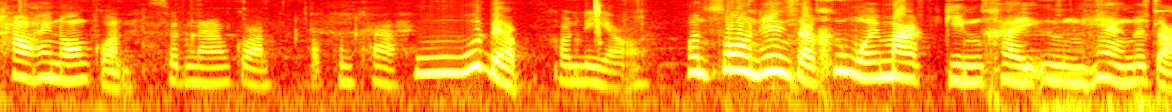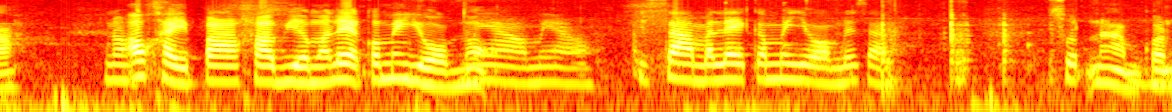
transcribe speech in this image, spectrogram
ข้าวให้น้องก่อนสดน้ำก่อนขอบคุณค่ะอู้ยแบบข้าวเหนียว มันซ่อนแห้งจ้ะคือหมวยมากกินไข่อึ่งแห้งด้วยจ้ะ เนาะเอาไข่ปลาคาเวียร์มาแลกก็ไม่ยอมไม่เนาะเอาไม่เอา พิซซ่ามาแรกก็ไม่ยอมด้วยจ้ะสดน้ำก่อน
